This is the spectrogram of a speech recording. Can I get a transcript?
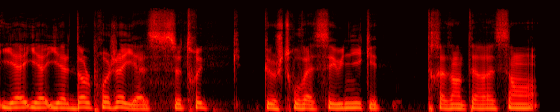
il y a, il y a- y a- dans le projet, il y a ce truc que je trouve assez unique et très intéressant,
